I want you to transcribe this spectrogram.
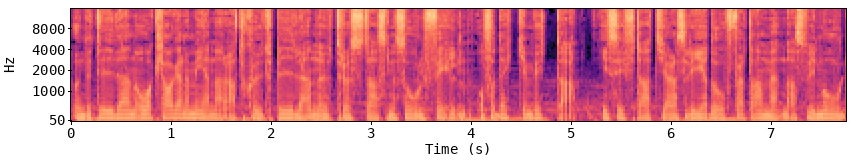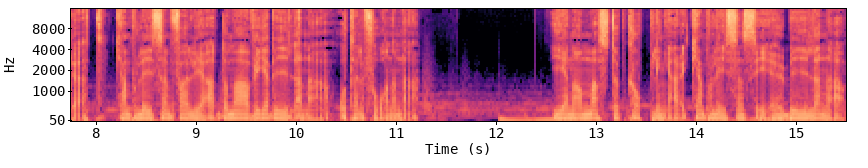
Under tiden åklagarna menar att skjutbilen utrustas med solfilm och får däcken bytta i syfte att göras redo för att användas vid mordet kan polisen följa de övriga bilarna och telefonerna. Genom mastuppkopplingar kan polisen se hur bilarna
